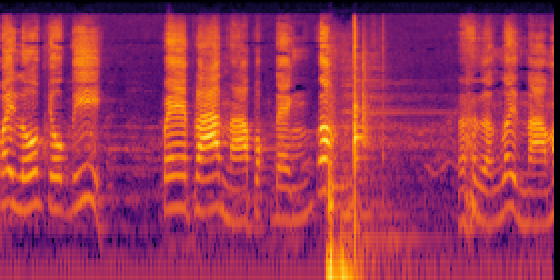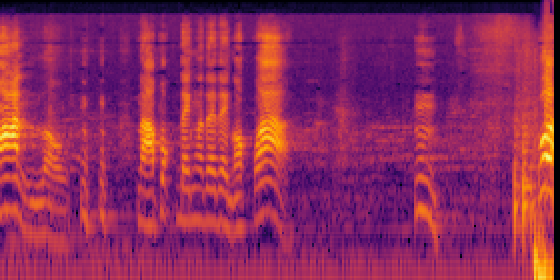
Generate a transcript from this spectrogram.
ไปโลกโจกดีเปปลาหนาปกแดงก็เรื่องเล่นหนาม่านเราหนาปกแดงมาได้แดงออกว่าอืมว้า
